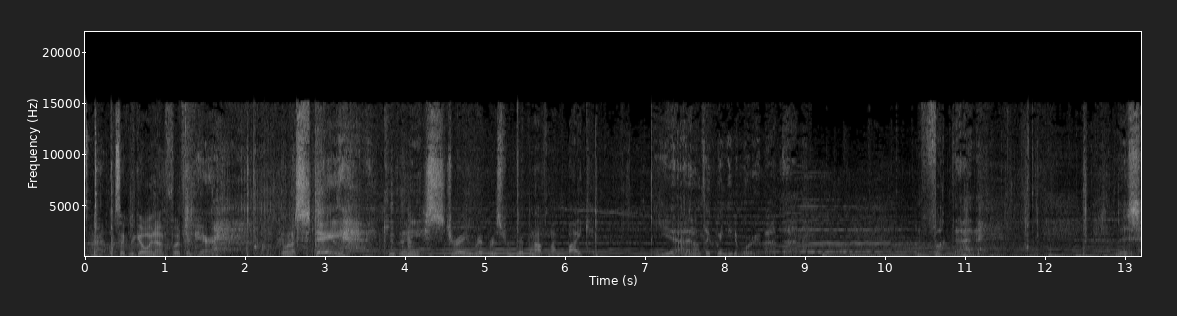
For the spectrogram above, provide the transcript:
All right, looks like we go in on foot from here. You want to stay? Keep any stray rippers from ripping off my bike? Yeah, I don't think we need to worry about that. This...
